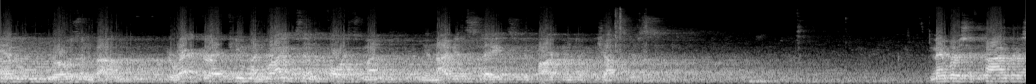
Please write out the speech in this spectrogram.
M. Rosenbaum, Director of Human Rights Enforcement, United States Department of Justice. Members of Congress,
